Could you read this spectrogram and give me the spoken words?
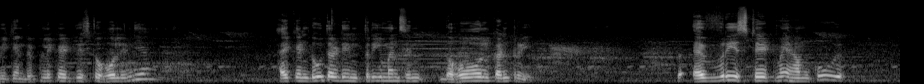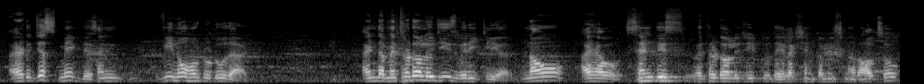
we can replicate this to whole India. I can do that in three months in the whole country. So every state may humko, I had to just make this and we know how to do that. And the methodology is very clear. Now I have sent this methodology to the election commissioner also.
